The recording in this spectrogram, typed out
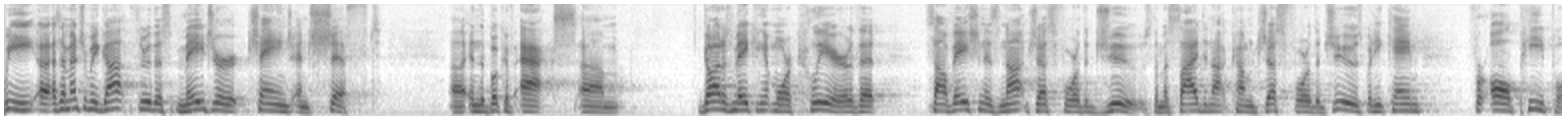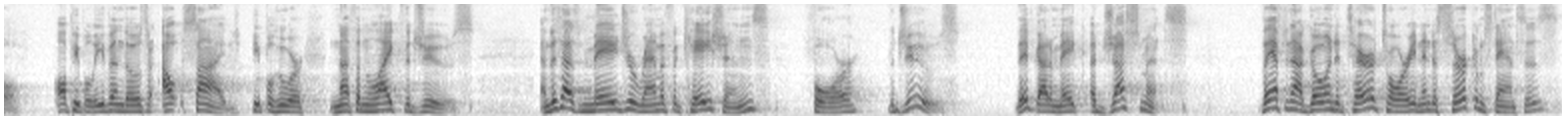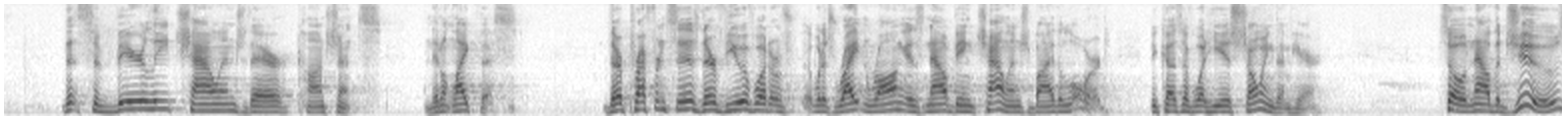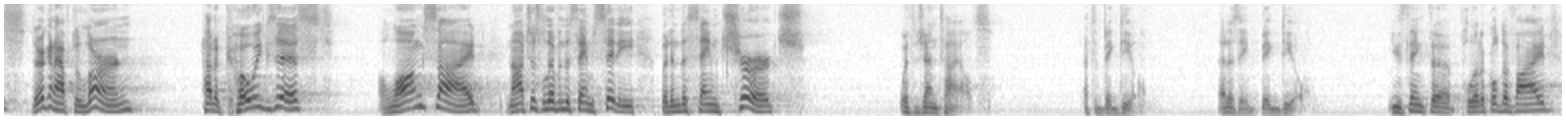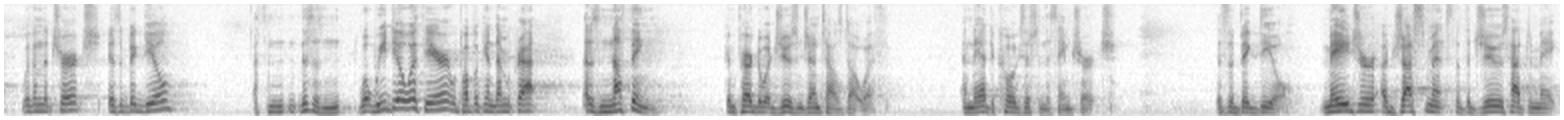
we, uh, as I mentioned, we got through this major change and shift uh, in the book of Acts. Um, God is making it more clear that salvation is not just for the Jews. The Messiah did not come just for the Jews, but he came for all people. All people, even those outside, people who are nothing like the Jews. And this has major ramifications for the Jews. They've got to make adjustments. They have to now go into territory and into circumstances that severely challenge their conscience. And they don't like this. Their preferences, their view of what, what is right and wrong is now being challenged by the Lord because of what he is showing them here. So now the Jews, they're going to have to learn how to coexist alongside, not just live in the same city, but in the same church with Gentiles. That's a big deal. That is a big deal. You think the political divide within the church is a big deal? That's, this is what we deal with here, Republican, Democrat. That is nothing compared to what Jews and Gentiles dealt with. And they had to coexist in the same church. This is a big deal. Major adjustments that the Jews had to make.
